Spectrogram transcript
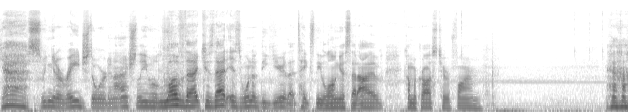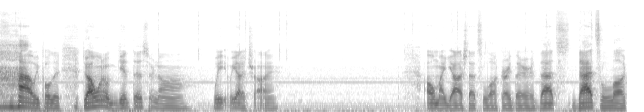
Yes, we can get a Rage Sword, and I actually will love that, because that is one of the gear that takes the longest that I've come across to farm. we pulled it. Do I want to get this or nah? We we gotta try. Oh my gosh, that's luck right there. That's that's luck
